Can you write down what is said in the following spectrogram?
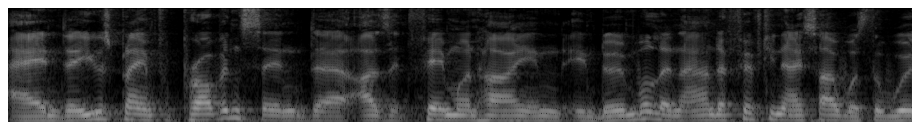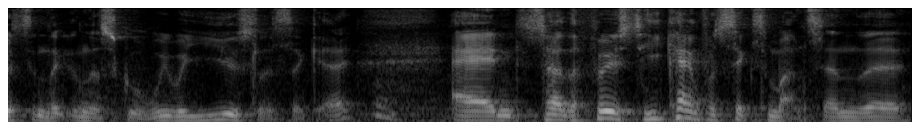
And uh, he was playing for Province, and uh, I was at Fairmont High in, in Durbanville, and under 59 side was the worst in the in the school. We were useless, okay. And so the first he came for six months, and the,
